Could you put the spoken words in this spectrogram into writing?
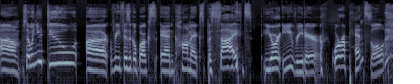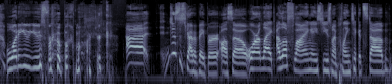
Um, so when you do uh, read physical books and comics, besides your e-reader or a pencil, what do you use for a bookmark? Uh, just a scrap of paper, also, or like I love flying. I used to use my plane ticket stub.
